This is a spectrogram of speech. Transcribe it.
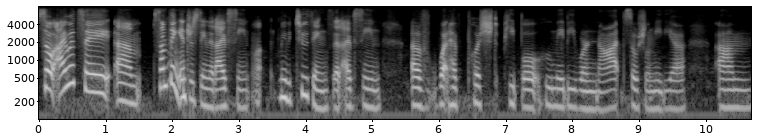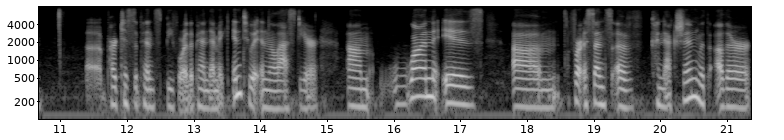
so I would say um, something interesting that I've seen, well, maybe two things that I've seen of what have pushed people who maybe were not social media um, uh, participants before the pandemic into it in the last year. Um, one is um, for a sense of connection with other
